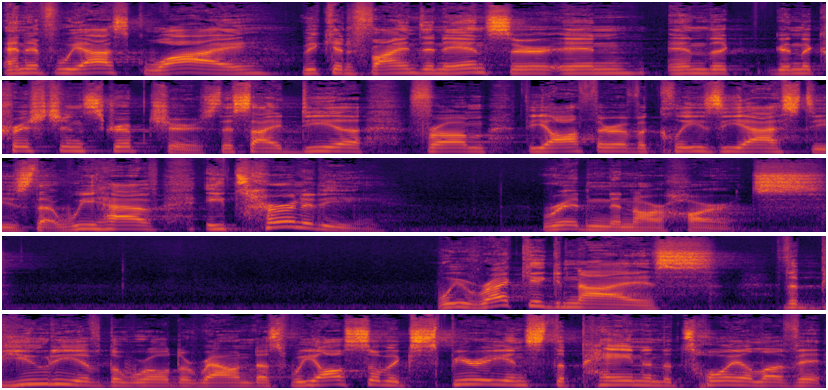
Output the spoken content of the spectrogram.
And if we ask why, we can find an answer in, in, the, in the Christian scriptures. This idea from the author of Ecclesiastes that we have eternity written in our hearts. We recognize the beauty of the world around us. We also experience the pain and the toil of it.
